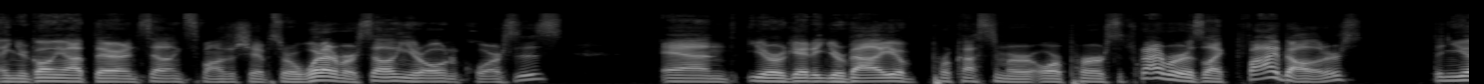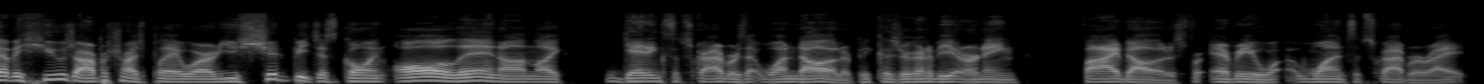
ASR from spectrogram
and you're going out there and selling sponsorships or whatever, selling your own courses, and you're getting your value per customer or per subscriber is like five dollars. Then you have a huge arbitrage play where you should be just going all in on like getting subscribers at one dollar because you're going to be earning five dollars for every one subscriber, right?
